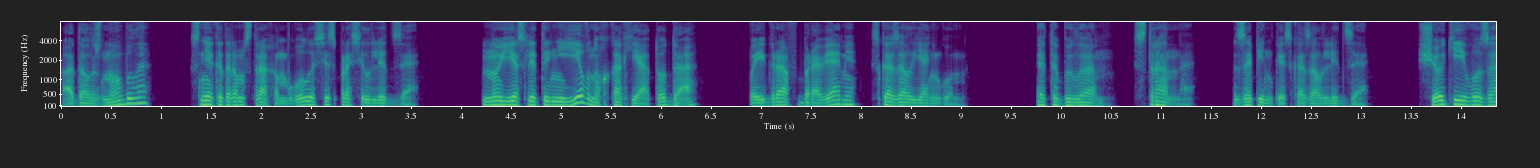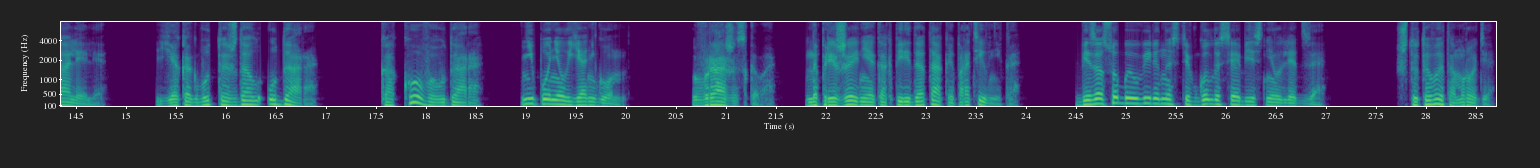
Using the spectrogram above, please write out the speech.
«А должно было?» — с некоторым страхом в голосе спросил Лидзе. «Ну, если ты не евнух, как я, то да», — поиграв бровями, сказал Яньгун. «Это было странно», — запинкой сказал Лидзе. Щеки его заолели. «Я как будто ждал удара, «Какого удара?» — не понял Яньгун. «Вражеского. Напряжение, как перед атакой противника». Без особой уверенности в голосе объяснил Ледзе. «Что-то в этом роде,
